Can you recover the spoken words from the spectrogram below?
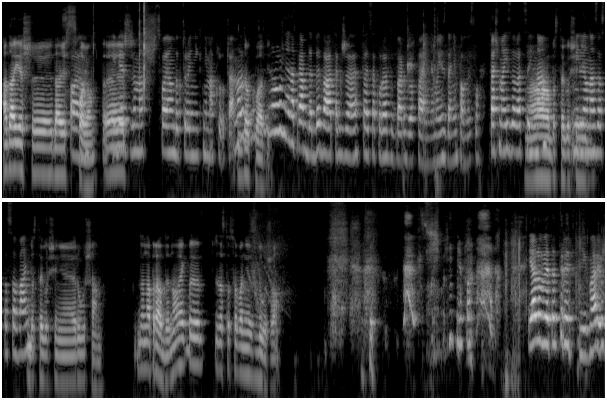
a dajesz, e, dajesz Swoją. swoją. I E, wiesz, że masz swoją, do której nikt nie ma klucza. No, Dokładnie. No, różnie naprawdę bywa, także to jest akurat bardzo fajny, moim zdaniem, pomysł. Taśma izolacyjna, No, bez tego się miliona nie, zastosowań. bez tego się nie ruszam. No naprawdę, no jakby zastosowań jest dużo. Ja lubię te trytki. Mariusz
